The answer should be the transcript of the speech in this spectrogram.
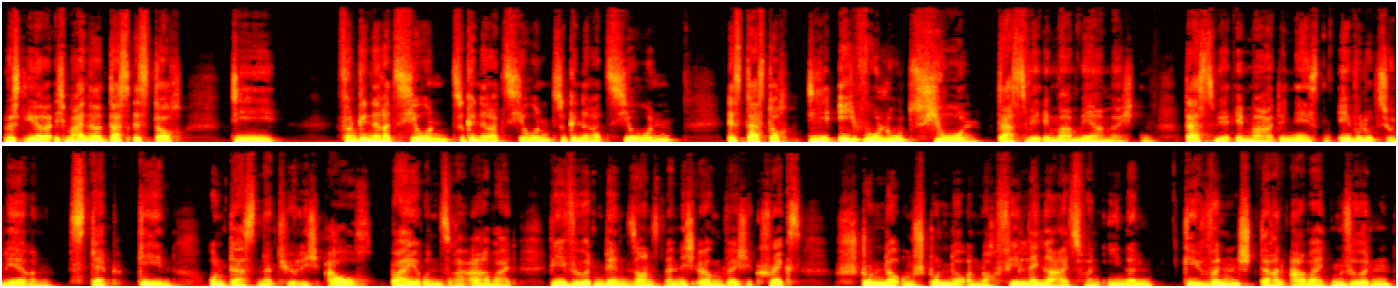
wisst ihr, ich meine, das ist doch die von Generation zu Generation zu Generation ist das doch die Evolution, dass wir immer mehr möchten, dass wir immer den nächsten evolutionären Step gehen und das natürlich auch bei unserer Arbeit. Wie würden denn sonst, wenn nicht irgendwelche Cracks Stunde um Stunde und noch viel länger als von ihnen gewünscht daran arbeiten würden,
